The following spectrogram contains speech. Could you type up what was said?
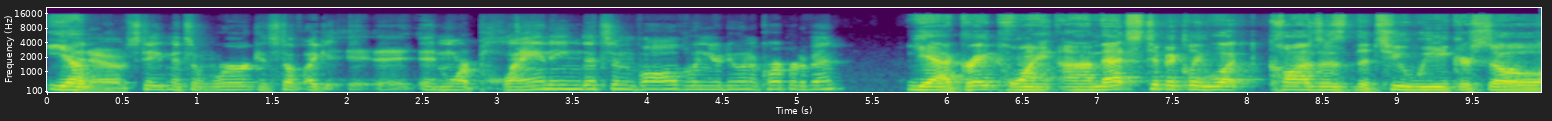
Yeah. you know, statements of work and stuff like it, it, more planning that's involved when you're doing a corporate event? Yeah, great point. Um, that's typically what causes the two week or so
